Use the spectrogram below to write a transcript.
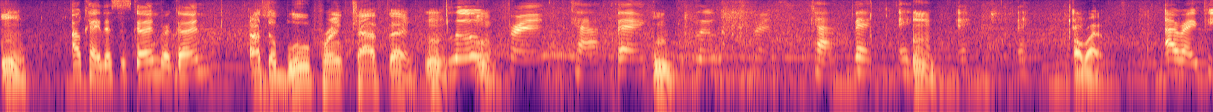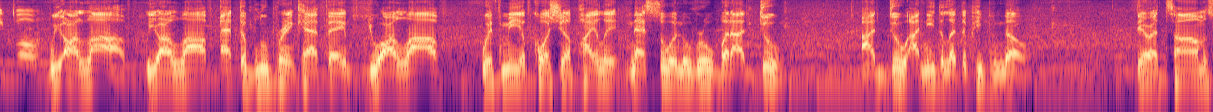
Mm. Okay, this is good. We're good. at the Blueprint Cafe. Mm, mm, Blueprint Cafe. Mm. Blueprint Cafe. Eh, Mm. eh, eh. All right. All right, people. We are live. We are live at the Blueprint Cafe. You are live with me, of course, your pilot, Natsua Nuru. But I do, I do, I need to let the people know. There are times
